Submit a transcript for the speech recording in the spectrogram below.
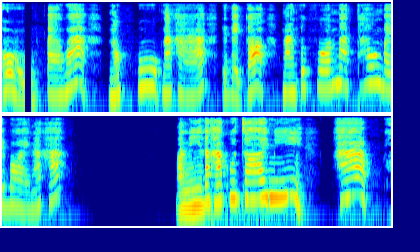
o แปลว่า นกฮูกนะคะ เด็กๆก็มันฝึกฝนมาท่องบ่อยๆนะคะ วันนี้นะคะครูจอยมีภาพข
